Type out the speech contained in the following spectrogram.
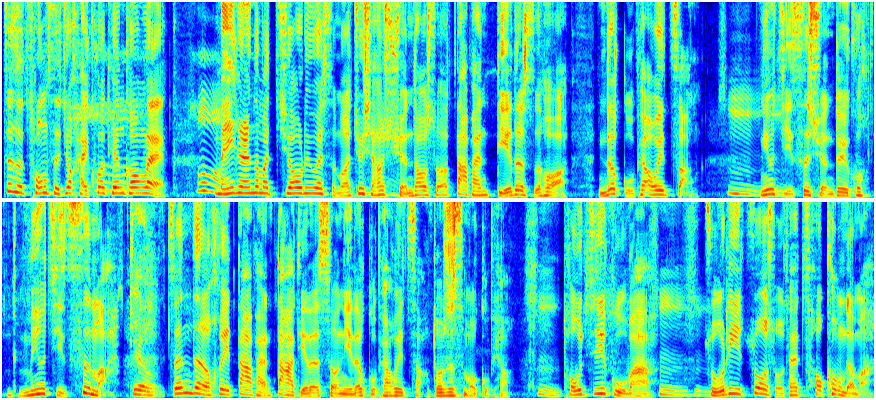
这个从此就海阔天空嘞。每一个人那么焦虑，为什么？就想要选到说大盘跌的时候啊，你的股票会涨。嗯，你有几次选对过？没有几次嘛。对，真的会大盘大跌的时候，你的股票会涨，都是什么股票？嗯，投机股嘛。嗯，主力做手在操控的嘛。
